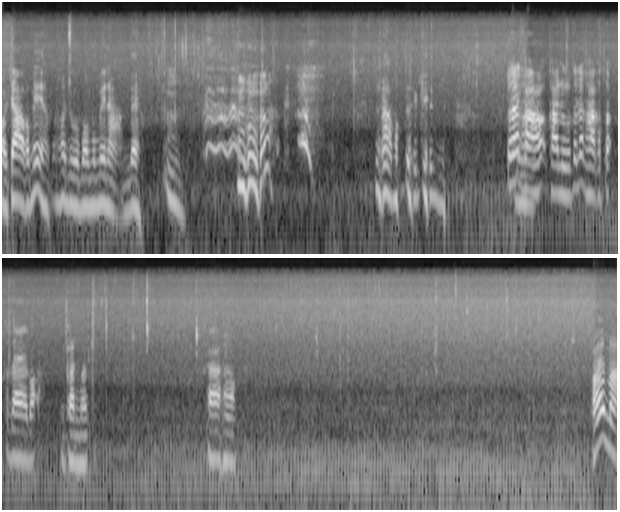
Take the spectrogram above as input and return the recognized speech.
เลยเขาเจ้าก็ไม่เขาอยู่บนไม่หนามเด้อืมหนามมันจะกินตัวแรกขาขาหนูตัวแรกขากระตกระแตบ่กันมันขาหอกถอยมา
